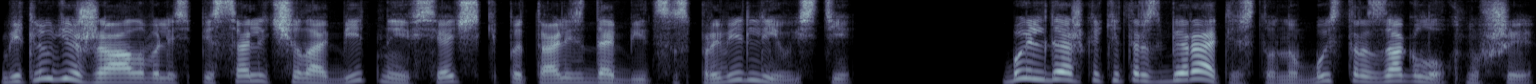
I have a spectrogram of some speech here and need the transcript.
Ведь люди жаловались, писали челобитные и всячески пытались добиться справедливости. Были даже какие-то разбирательства, но быстро заглохнувшие.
